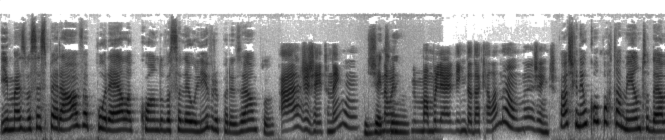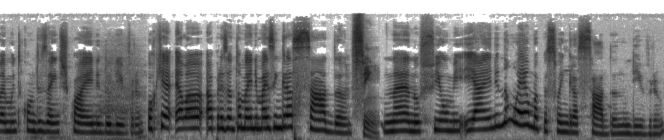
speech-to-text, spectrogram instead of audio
E mas você esperava por ela quando você leu o livro, por exemplo? Ah, de jeito nenhum. De jeito não, nenhum. Uma mulher linda daquela, não, né, gente? Eu acho que nem o comportamento dela é muito condizente com a Anne do livro. Porque ela apresenta uma Anne mais engraçada. Sim. Né, no filme. E a Anne não é uma pessoa engraçada no livro.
